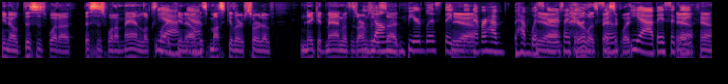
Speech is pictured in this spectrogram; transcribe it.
you know, this is what a this is what a man looks Yeah, like, you know, yeah. this muscular sort of naked man with his arms at his side. beardless. They, Yeah. they never have have whiskers. I think hairless, So- basically. Yeah, basically. Yeah, yeah.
